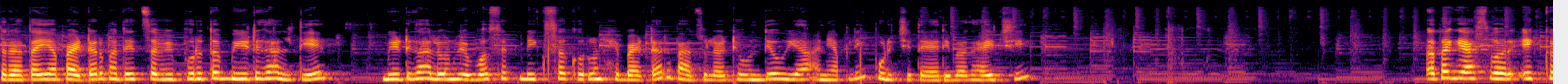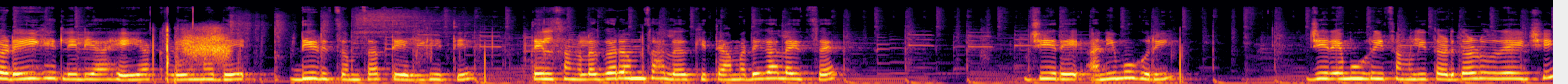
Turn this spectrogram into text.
तर आता या बॅटरमध्ये चवीपुरतं मीठ घालते मीठ घालून व्यवस्थित मिक्स करून हे बॅटर बाजूला ठेवून देऊया आणि आपली पुढची तयारी बघायची. आता गॅसवर एक कढई घेतलेली आहे. या कढईमध्ये दीड चमचा तेल घेते तेल चांगलं गरम झालं की त्यामध्ये घालायचं आहे जिरे आणि मोहरी. जिरे मोहरी चांगली तडतडू द्यायची.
